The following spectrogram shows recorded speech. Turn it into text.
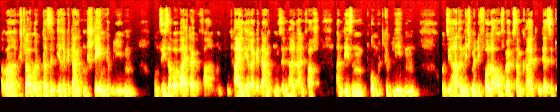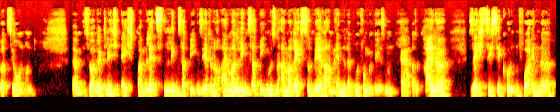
Aber ich glaube, da sind ihre Gedanken stehen geblieben und sie ist aber weitergefahren. Und ein Teil ihrer Gedanken sind halt einfach an diesem Punkt geblieben und sie hatte nicht mehr die volle Aufmerksamkeit in der Situation. Und ähm, es war wirklich echt beim letzten Linksabbiegen. Sie hätte noch einmal links abbiegen müssen, einmal rechts und wäre am Ende der Prüfung gewesen. Ja. Also keine 60 Sekunden vor Ende,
